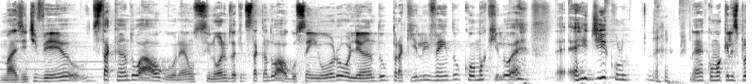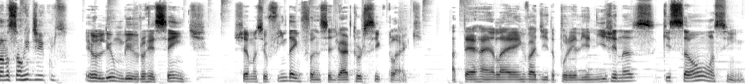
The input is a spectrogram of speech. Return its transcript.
Mas a gente vê destacando algo, né? Uns sinônimos aqui destacando algo. O Senhor olhando para aquilo e vendo como aquilo é, é, é ridículo, né? Como aqueles planos são ridículos. Eu li um livro recente, chama-se O Fim da Infância, de Arthur C. Clarke. A Terra ela é invadida por alienígenas que são, assim,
